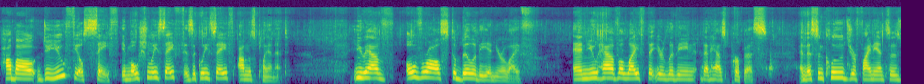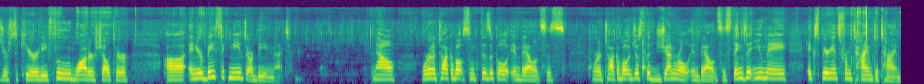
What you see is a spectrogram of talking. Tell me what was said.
How about do you feel safe, emotionally safe, physically safe on this planet? You have overall stability in your life and you have a life that you're living that has purpose. And this includes your finances, your security, food, water, shelter, uh, and your basic needs are being met. Now, we're going to talk about some physical imbalances. We're going to talk about just the general imbalances, things that you may experience from time to time.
